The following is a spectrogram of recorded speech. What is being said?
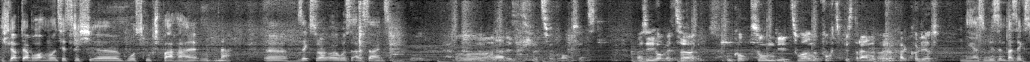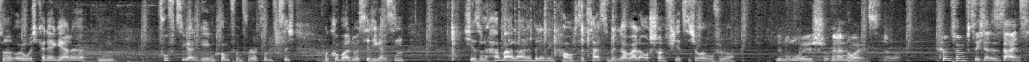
Ich glaube, da brauchen wir uns jetzt nicht äh, groß Rücksprache halten. Na. Äh, 600 Euro ist alles eins. Äh, nein, das ist viel zu hoch angesetzt. Also ich habe jetzt äh, im Kopf so um die 250 bis 300 Euro kalkuliert. Nee, also wir sind bei 600 Euro. Ich kann ja gerne im 50er entgegenkommen, 550. Aber guck mal, du hast hier die ganzen, hier so einen Hammer alleine, wenn du den kaufst. Da zahlst du mittlerweile auch schon 40 Euro für, Wenn er neu ist schon. wenn er neu ist. Ja. 550, dann ist es deins.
